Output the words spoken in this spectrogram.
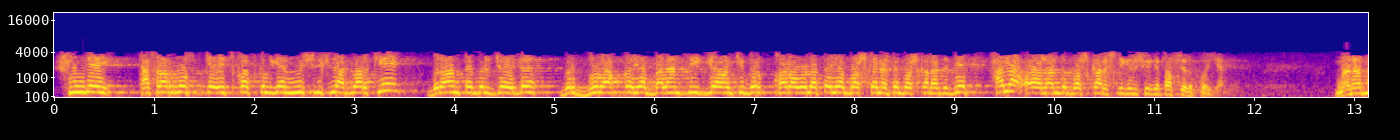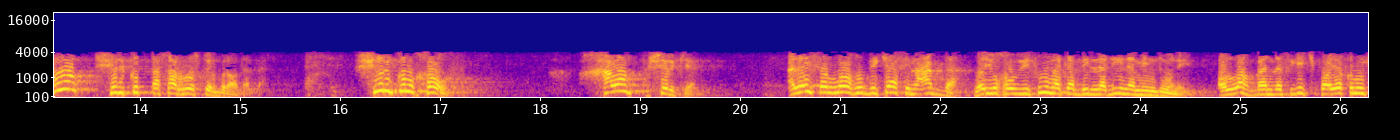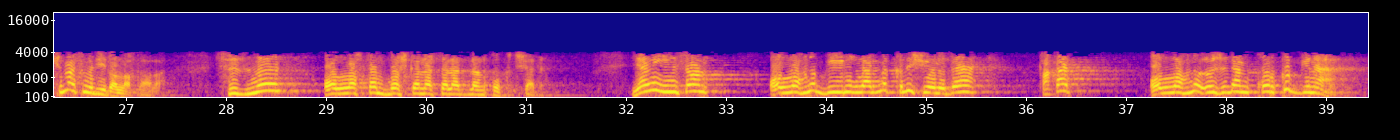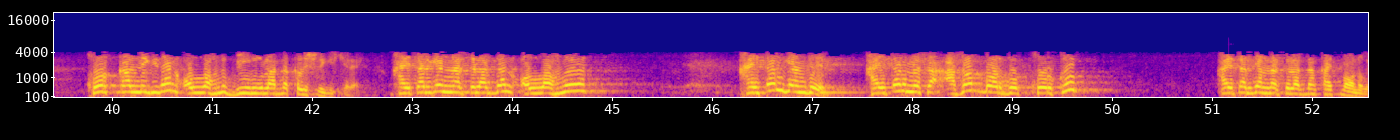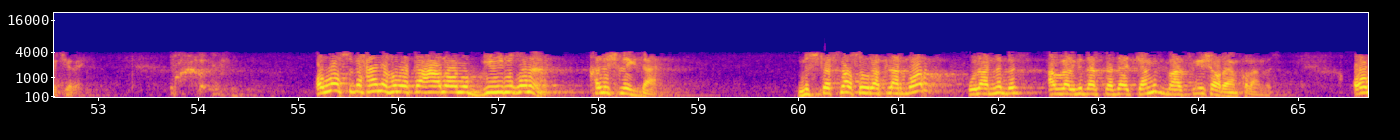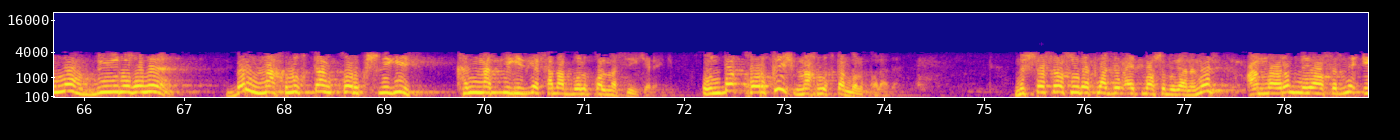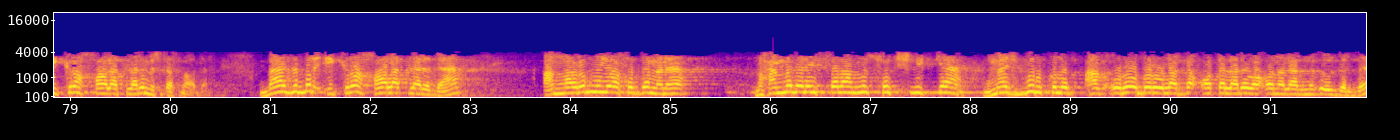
shunday tasarrufga e'tiqod qilgan mushriklar borki bironta bir joyda bir buloqqa yo balandlik yoki bir qorovulata yo boshqa narsa boshqaradi deb hamma olamni boshqarishligini shuga topshirib qo'ygan. Mana bu shirku tasarrufdir birodarlar. Shirkul xavf. Xavf shirki. Olloh bandasiga kifoya qiluvchi emasmi deydi alloh taolo sizni ollohdan boshqa narsalar bilan qo'rqitishadi ya'ni inson ollohni buyruqlarini qilish yo'lida faqat ollohni o'zidan qo'rqibgina qo'rqqanligidan ollohni buyruqlarini qilishligi kerak qaytargan narsalardan ollohni qaytargan deb qaytarmasa azob bor deb qo'rqib aytargan narsalardan qaytmoqligi kerak. Alloh subhanahu va taoloni buyrug'ini qilishlikda mustasno suratlar bor. Ularni biz avvalgi darslarda aytganmiz ba'zisiga ishora ham qilamiz. Olloh buyrug'ini bir maxluqdan qo'rqishligingiz qilmasligingizga sabab bo'lib qolmasligi kerak. Unda qo'rqish maxluqdan bo'lib qoladi. Mustasno suratlar deb aytmoqchi bo'lganimiz ammor ibn yosirni ikroh holatlari mustasnodir. Ba'zi bir ikroh holatlarida ammor ibn yosirda mana muhammad alayhisolamni so'kishlikka majbur qilib ro'baro'larda otalari va onalarini o'ldirdi.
